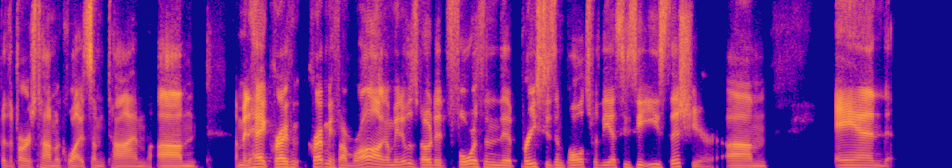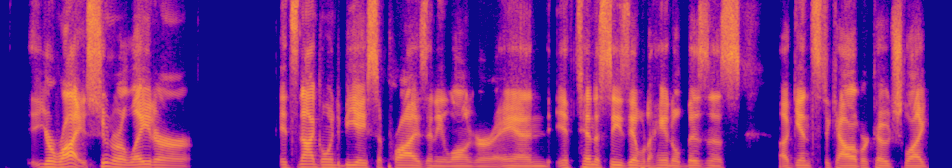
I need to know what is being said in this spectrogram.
for the first time in quite some time. Um, I mean, hey, correct, correct me if I'm wrong. I mean, it was voted fourth in the preseason polls for the SEC East this year. Um, and you're right. Sooner or later, it's not going to be a surprise any longer. And if Tennessee is able to handle business against a caliber coach like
